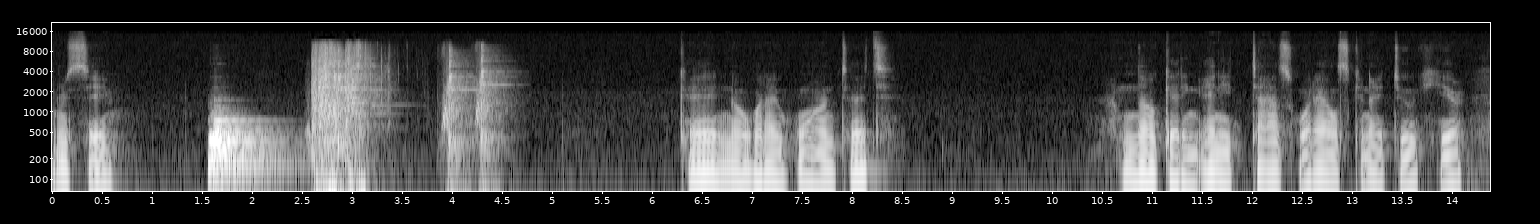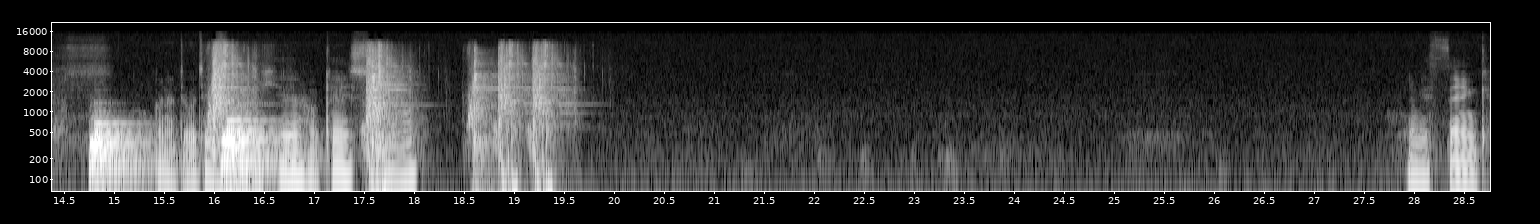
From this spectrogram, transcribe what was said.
Let me see. Okay know what I wanted. I'm not getting any tiles what else can I do here I'm gonna do this here. Okay, so let me think.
